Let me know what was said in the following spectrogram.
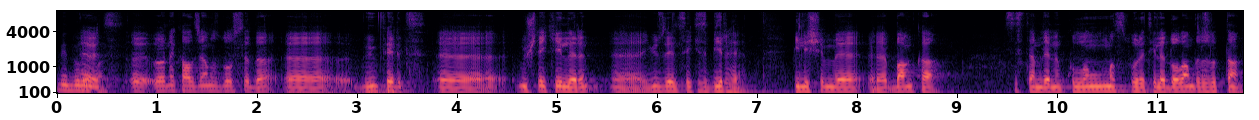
bir durum var. Evet, örnek alacağımız dosyada e, münferit e, müştekilerin e, 158 1H bilişim ve e, banka sistemlerinin kullanılması suretiyle dolandırıcılıktan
